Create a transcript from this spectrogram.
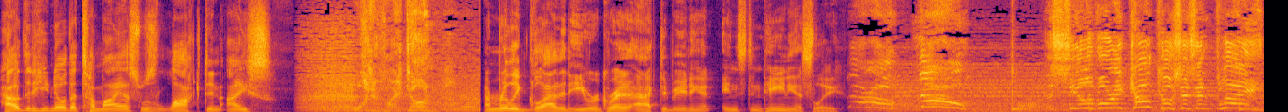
How did he know that Timaeus was locked in ice? What have I done? I'm really glad that he regretted activating it instantaneously. No! No! The seal of Orichalcos is in play!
